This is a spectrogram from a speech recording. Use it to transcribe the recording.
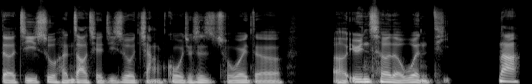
的集数，很早前集数有讲过，就是所谓的呃晕车的问题。那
